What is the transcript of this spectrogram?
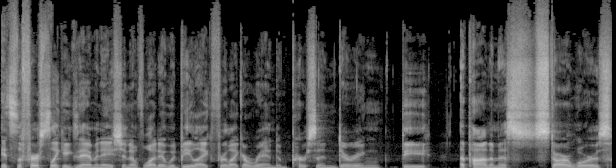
it's the first like examination of what it would be like for like a random person during the eponymous Star Wars.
